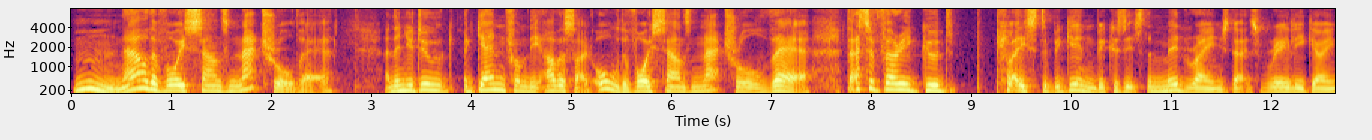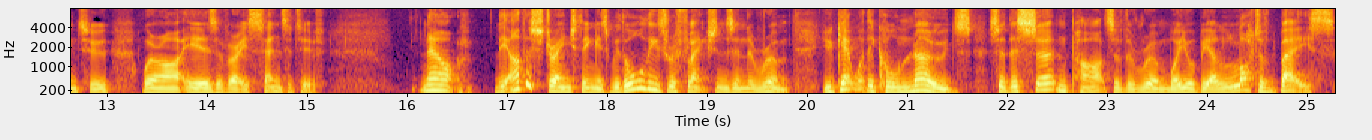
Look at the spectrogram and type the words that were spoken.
hmm, now the voice sounds natural there. And then you do again from the other side. Oh, the voice sounds natural there. That's a very good place to begin because it's the mid range that's really going to where our ears are very sensitive. Now, the other strange thing is with all these reflections in the room, you get what they call nodes. So there's certain parts of the room where you'll be a lot of bass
